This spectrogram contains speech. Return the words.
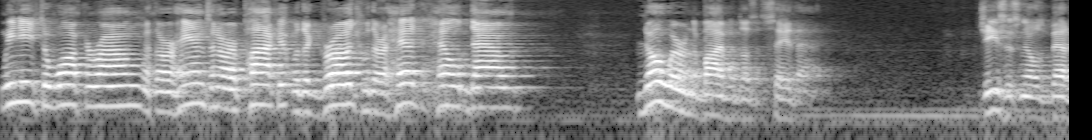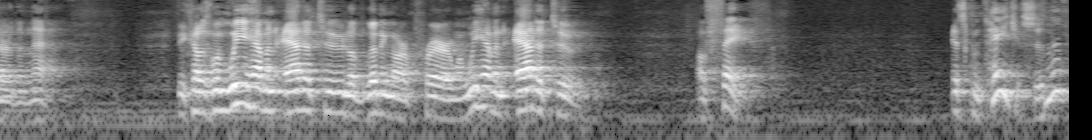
we need to walk around with our hands in our pocket, with a grudge, with our head held down. Nowhere in the Bible does it say that. Jesus knows better than that. Because when we have an attitude of living our prayer, when we have an attitude of faith, it's contagious, isn't it?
